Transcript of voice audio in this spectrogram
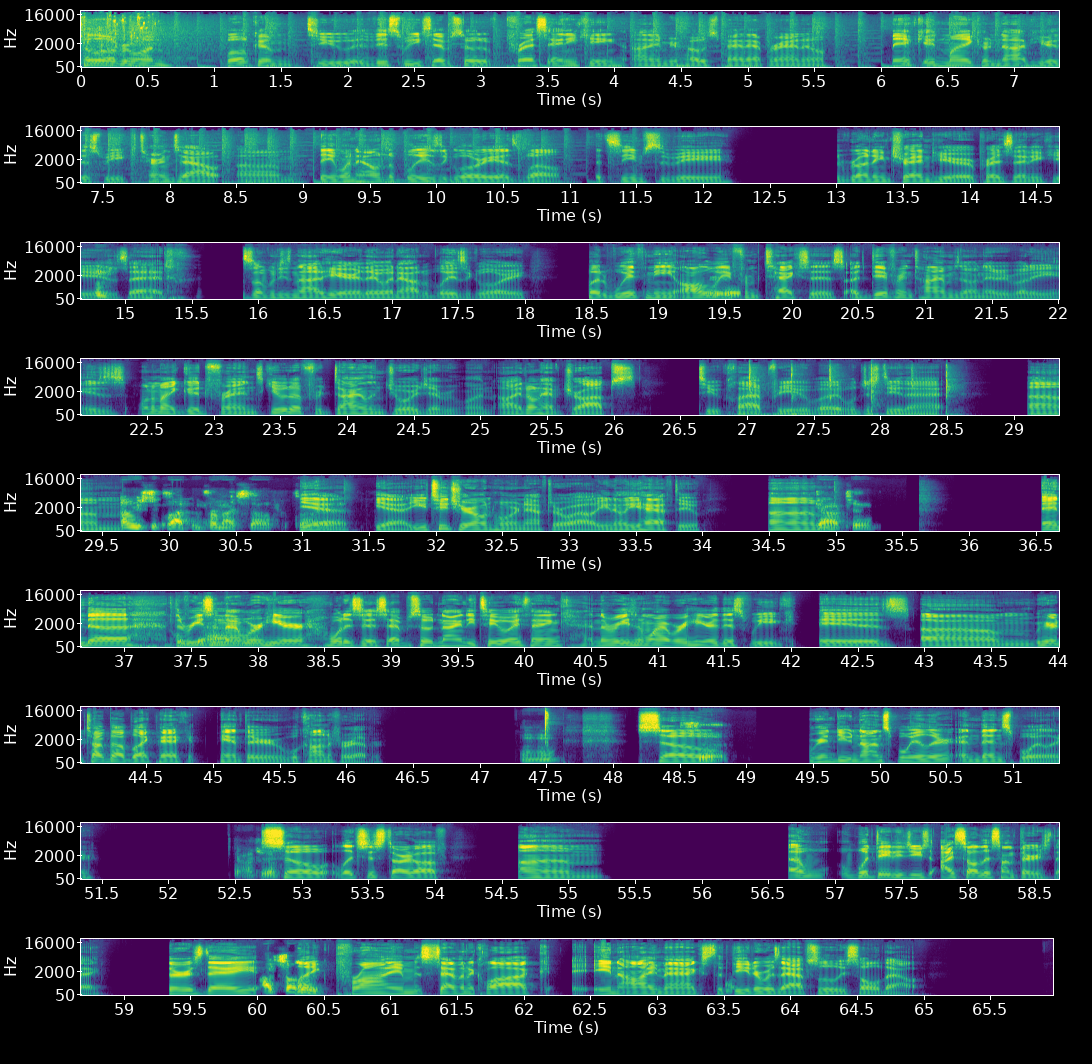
Hello, everyone. Welcome to this week's episode of Press Any Key. I am your host, Pat Apparano. Nick and Mike are not here this week. Turns out um, they went out in a blaze of glory as well. It seems to be the running trend here. at Press Any Key is that somebody's not here. They went out in a blaze of glory. But with me, all the way from Texas, a different time zone, everybody, is one of my good friends. Give it up for Dylan George, everyone. Oh, I don't have drops to clap for you, but we'll just do that. Um, I'm used to clapping for myself. It's yeah, right. yeah. You toot your own horn after a while. You know, you have to. Um, got to. and uh, the reason that we're here, what is this? Episode 92, I think. And the reason why we're here this week is um, we're here to talk about Black Panther Wakanda Forever. hmm So we're going to do non spoiler and then spoiler. gotcha. So let's just start off. Um, uh, what day did you? I saw this on Thursday. Thursday, I saw the- like prime seven o'clock in IMAX. The theater was absolutely sold out.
